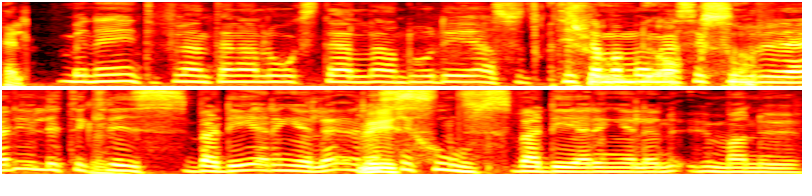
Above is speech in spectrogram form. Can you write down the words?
Men är inte förväntningarna lågt ställda då? Det är alltså, tittar man många sektorer där är det ju lite mm. krisvärdering eller recessionsvärdering eller hur man nu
